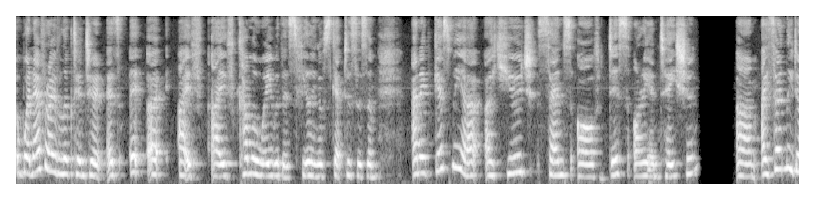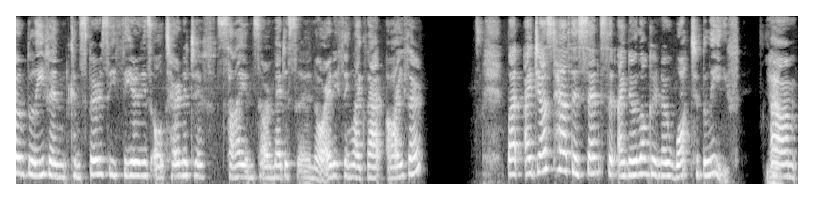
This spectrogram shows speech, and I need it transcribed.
Whenever I've looked into it, it's, it uh, I've I've come away with this feeling of skepticism, and it gives me a, a huge sense of disorientation. Um, I certainly don't believe in conspiracy theories, alternative science, or medicine, or anything like that either. But I just have this sense that I no longer know what to believe. Yeah. Um,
